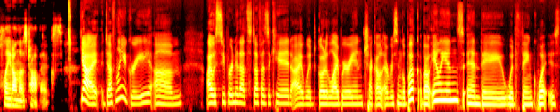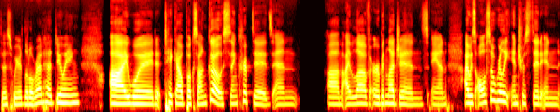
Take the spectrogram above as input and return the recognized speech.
played on those topics. Yeah, I definitely agree. Um, I was super into that stuff as a kid. I would go to the library and check out every single book about aliens, and they would think, What is this weird little redhead doing? I would take out books on ghosts and cryptids, and um, I love urban legends. And I was also really interested in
